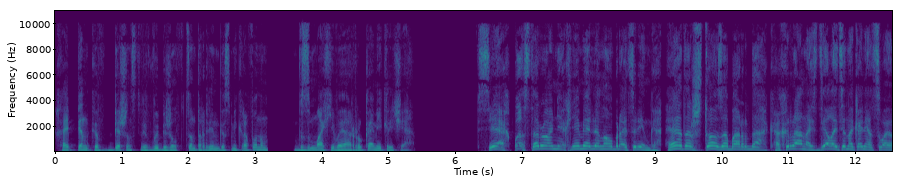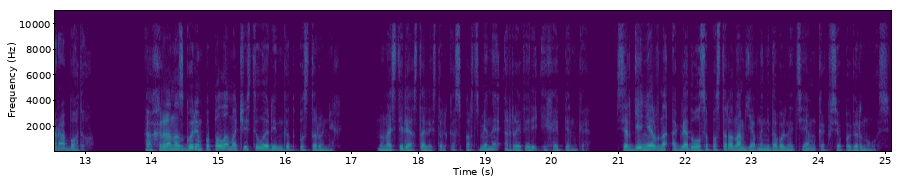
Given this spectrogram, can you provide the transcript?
Хайпенко в бешенстве выбежал в центр ринга с микрофоном, взмахивая руками и крича. «Всех посторонних немедленно убрать с ринга! Это что за бардак? Охрана, сделайте, наконец, свою работу!» Охрана с горем пополам очистила ринг от посторонних. На настиле остались только спортсмены, рефери и Хайпенко. Сергей нервно оглядывался по сторонам, явно недовольный тем, как все повернулось.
